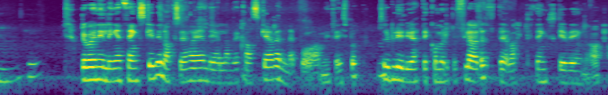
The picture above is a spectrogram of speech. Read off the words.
Mm. Mm. Det var ju nyligen Thanksgiving också. Jag har ju en del amerikanska vänner på min Facebook. Så det blir ju att det kommer upp i flödet. Det har varit Thanksgiving och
